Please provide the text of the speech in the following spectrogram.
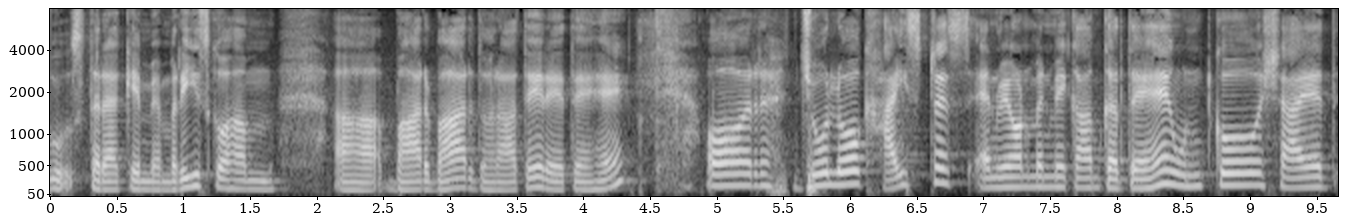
उस तरह के मेमोरीज़ को हम आ, बार बार दोहराते रहते हैं। और जो लोग हाई स्ट्रेस एनवायरनमेंट में काम करते हैं उनको शायद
